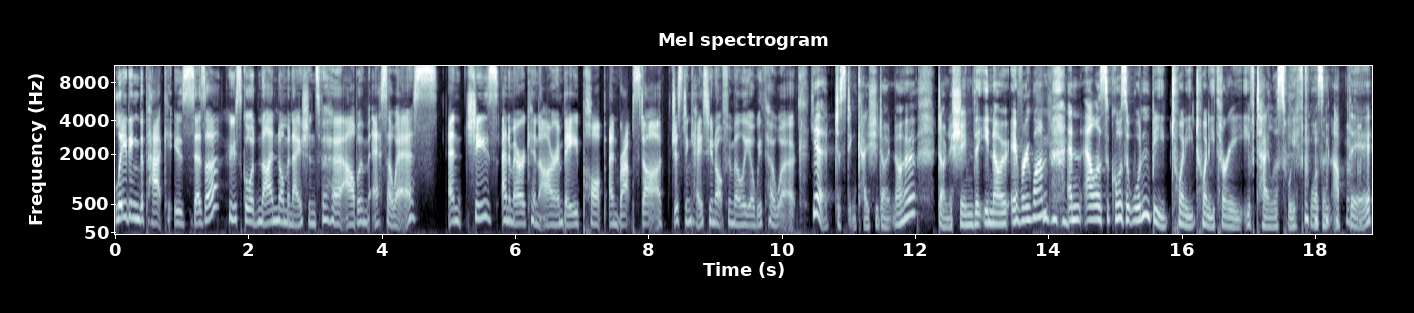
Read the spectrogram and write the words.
Leading the pack is SZA, who scored nine nominations for her album SOS. And she's an American R&B, pop and rap star, just in case you're not familiar with her work. Yeah, just in case you don't know her. Don't assume that you know everyone. and Alice, of course, it wouldn't be 2023 if Taylor Swift wasn't up there.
